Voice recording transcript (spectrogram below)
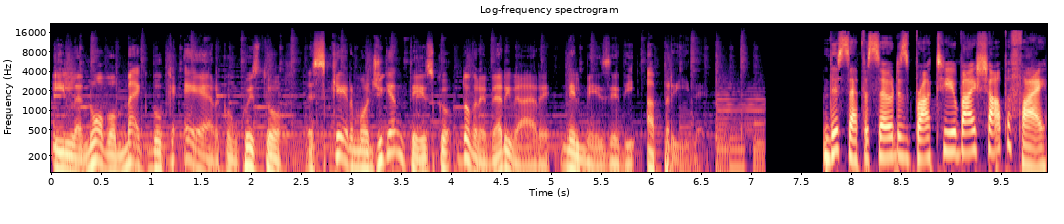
il nuovo MacBook Air con questo schermo gigantesco dovrebbe arrivare nel mese di aprile. This episode is brought to you by Shopify.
